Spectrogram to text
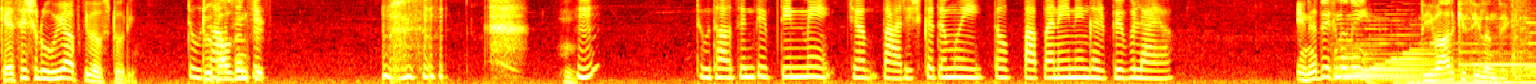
कैसे शुरू हुई आपकी लव स्टोरी 2015 हम्म। 2015 में जब बारिश खत्म हुई तो पापा ने इन्हें घर पे बुलाया। इन्हें देखना नहीं दीवार की सीलन देखने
